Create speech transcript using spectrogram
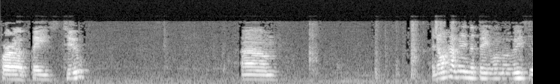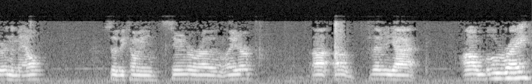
part of Phase 2. Um, I don't have any of the big one movies. They're in the mail. So they'll be coming sooner rather than later. Uh, um, then we got on um, Blu-ray,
